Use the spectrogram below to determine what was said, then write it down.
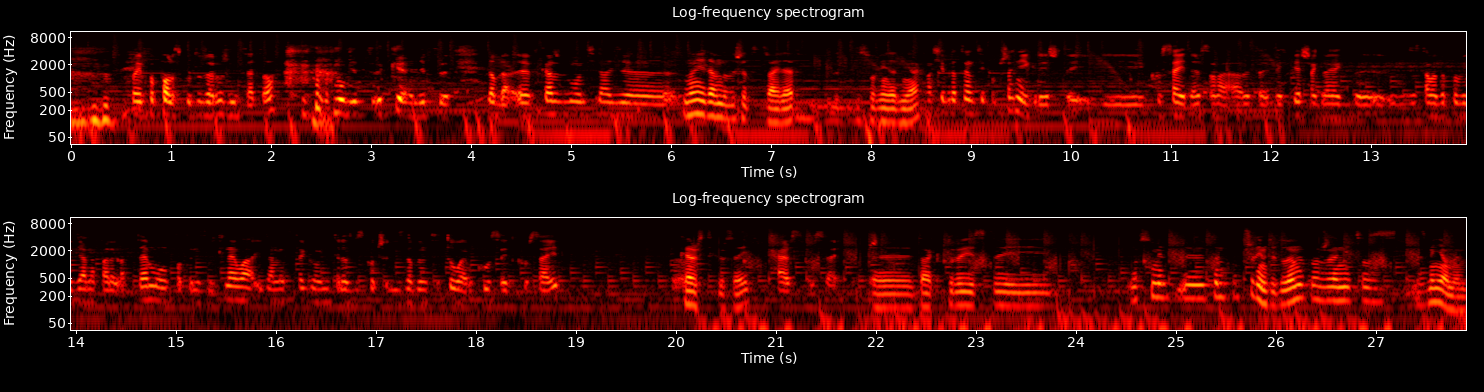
Powiem po polsku, duża różnica, co? Mówię ty, a nie ty. Dobra, e, w każdym bądź razie... No niedawno wyszedł trailer, dosłownie na dniach. Właśnie wracając do tej poprzedniej gry, jeszcze tej i Crusaders, ona, ale to, to ich pierwsza gra jakby została zapowiedziana parę lat temu, potem zniknęła i zamiast tego oni teraz wyskoczyli z nowym tytułem Crusade Crusade. Cursed Crusade. Cursed Crusade. E, tak, który jest e, no w sumie e, tym poprzednim tytułem, tylko że nieco zmienionym.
